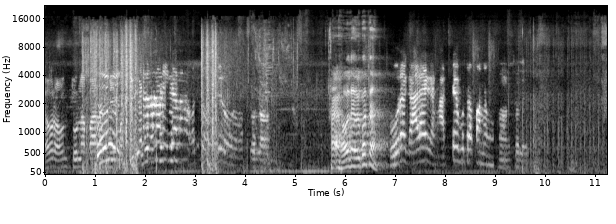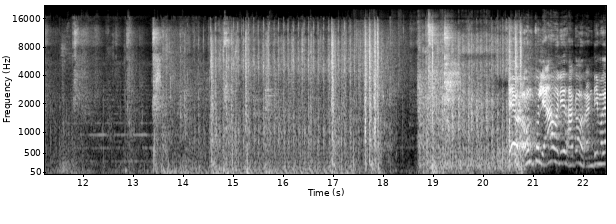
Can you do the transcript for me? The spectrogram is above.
ಅವ್ರ ಅವ್ನ್ ತುಲ್ಲಪ್ಪ ಹೌದಾ ಗೊತ್ತಾ? ಪೂರ ಗಾಳಿ ಹಟ್ಟೆ ಬಿಟ್ಟಪ್ಪ ನಮ್ ಅನ್ಸಲೆ ಏ ರೌಂಡ್ ತುಲ್ ಯಾವ ಅಲ್ಲಿ ಹಾಕವ? ರಂಡಿ ಮಗ.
